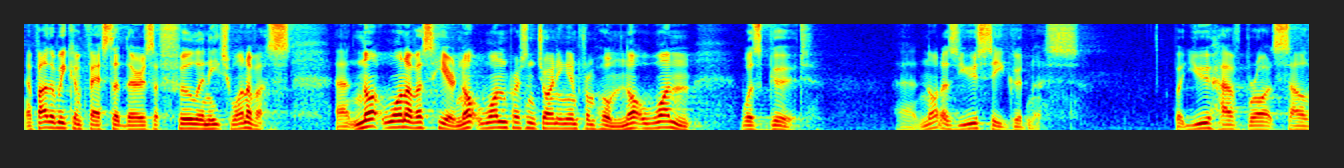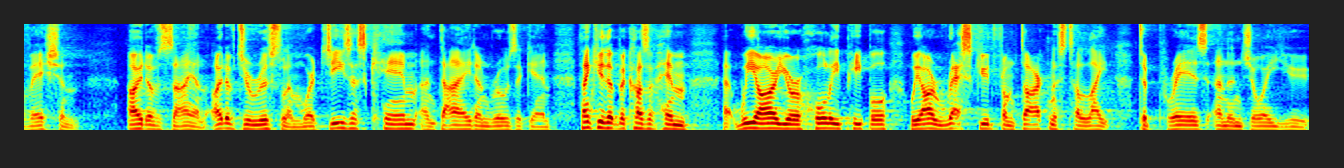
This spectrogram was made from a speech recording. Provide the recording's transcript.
And Father, we confess that there is a fool in each one of us. Uh, not one of us here, not one person joining in from home, not one was good. Uh, not as you see goodness, but you have brought salvation out of Zion, out of Jerusalem, where Jesus came and died and rose again. Thank you that because of him, uh, we are your holy people. We are rescued from darkness to light to praise and enjoy you.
